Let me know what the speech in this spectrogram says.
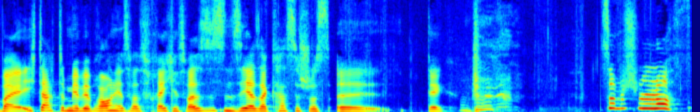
weil ich dachte mir, wir brauchen jetzt was Freches, weil es ist ein sehr sarkastisches äh, Deck. Zum Schluss.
